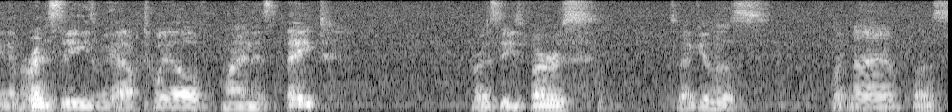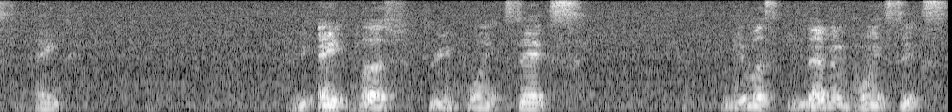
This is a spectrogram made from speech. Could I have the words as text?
In the parentheses, we have 12 minus 8. Parentheses first. So that gives us 0.9 plus 8. 8 plus 3.6 will give us 11.6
